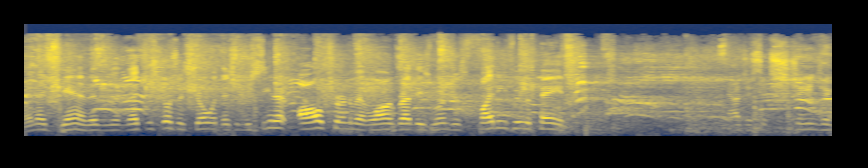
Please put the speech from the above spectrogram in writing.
And again, that, just goes to show what this. We've seen it all tournament long, Brad. These women just fighting through the pain. Now just exchanging.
